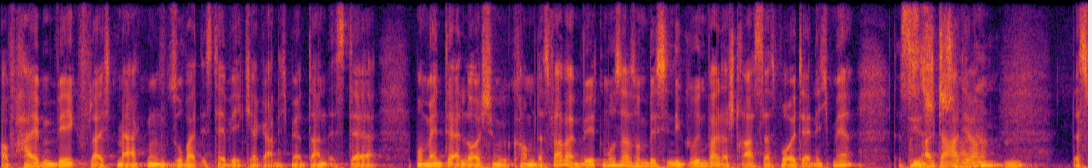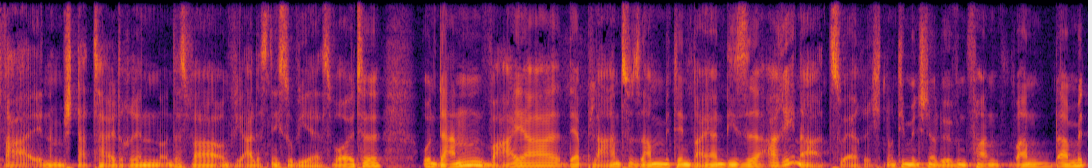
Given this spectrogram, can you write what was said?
auf halbem Weg vielleicht merken, so weit ist der Weg ja gar nicht mehr. Und dann ist der Moment der Erleuchtung gekommen. Das war beim Wildmoser so ein bisschen die Grünwalder Straße, das wollte er nicht mehr. Das, ist dieses alte Stadion. Stadion, mhm. Das war in einem Stadtteil drin und das war irgendwie alles nicht so, wie er es wollte. Und dann war ja der Plan, zusammen mit den Bayern diese Arena zu errichten. Und die Münchner Löwen waren, damit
